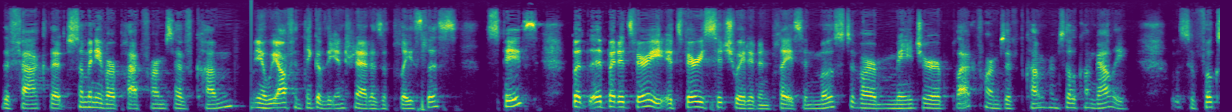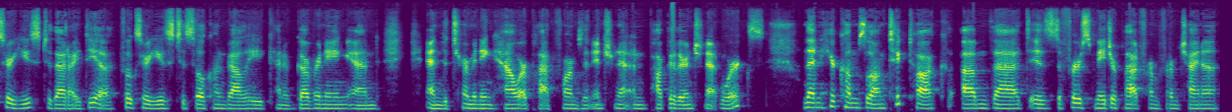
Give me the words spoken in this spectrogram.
the fact that so many of our platforms have come, you know, we often think of the internet as a placeless space, but but it's very it's very situated in place, and most of our major platforms have come from Silicon Valley. So folks are used to that idea. Folks are used to Silicon Valley kind of governing and and determining how our platforms and internet and popular internet works. And then here comes along TikTok, um, that is the first major platform from China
